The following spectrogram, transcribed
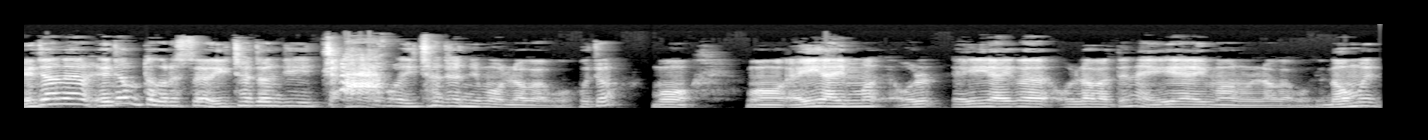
예전에, 예전부터 그랬어요. 2차 전지 쫙, 2차 전지만 올라가고, 그죠? 뭐, 뭐, AI만, AI가 올라갈 때는 AI만 올라가고, 너무,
